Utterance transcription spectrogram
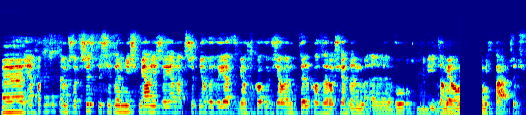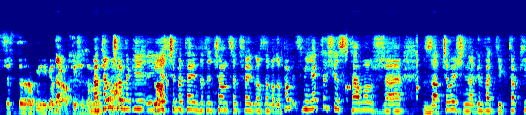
E, Ja pamiętam, że wszyscy się ze mnie śmiali, że ja na trzydniowy wyjazd związkowy wziąłem tylko 0,7 e, wódki i to miało mi starczyć. Wszyscy robili wielkie No, oczy się ze mną Mateusz, mam takie No. jeszcze pytanie dotyczące Twojego zawodu. Powiedz mi, jak to się stało, że zacząłeś nagrywać TikToki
